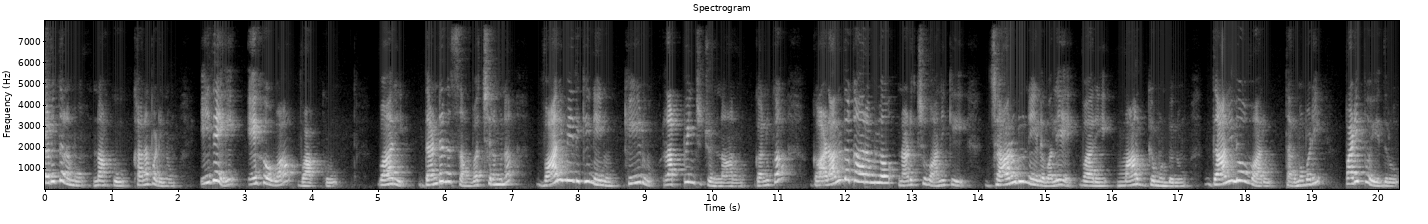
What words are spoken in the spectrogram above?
చెడుతనము నాకు కనపడిను. ఇదే ఏహోవా వాక్కు. వారి దండన సంవత్సరమున వారి మీదికి నేను కీడు రప్పించుచున్నాను. గనుక గాఢాంధకారంలో నడుచువానికి జారుడు నేల వలె వారి మార్గముండును. దానిలో వారు తరుమబడి పడిపోయేదురు.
